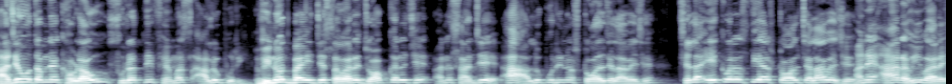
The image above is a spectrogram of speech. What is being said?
આજે હું તમને ખવડાવું સુરતની ફેમસ આલુપુરી. વિનોદભાઈ જે સવારે જોબ કરે છે અને સાંજે આ આલુપુરીનો સ્ટોલ ચલાવે છે. છેલ્લા એક વર્ષથી આ સ્ટોલ ચલાવે છે. અને આ રવિવારે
